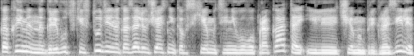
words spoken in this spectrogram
Как именно голливудские студии наказали участников схемы теневого проката или чем им пригрозили,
